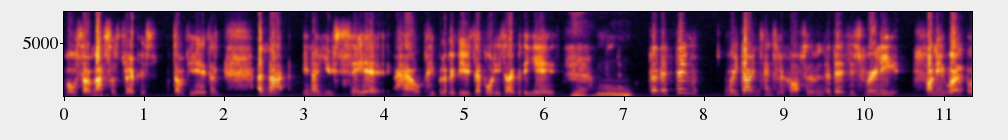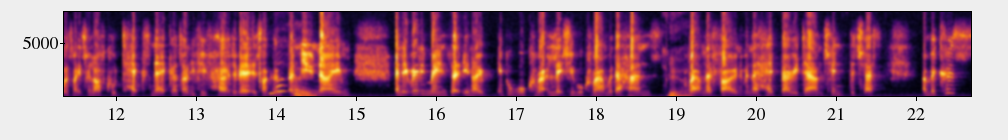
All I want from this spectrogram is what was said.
I'm also a massage therapist. I've done for years, and and that you know you see it how people have abused their bodies over the years. Yeah. Mm, So the thing we don't tend to look after them. There's this really funny word that always makes me laugh called text neck. I don't know if you've heard of it. It's like a, a new name, and it really means that you know people walk around, literally walk around with their hands Yeah. around their phone and their head buried down, chin to the chest, and because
